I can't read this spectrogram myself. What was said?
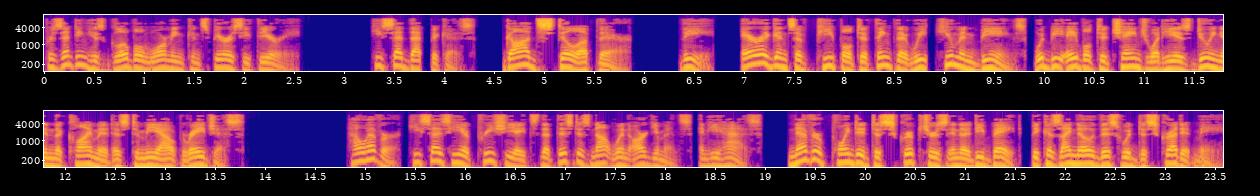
presenting his global warming conspiracy theory. He said that, because, "...God's still up there. The Arrogance of people to think that we, human beings, would be able to change what he is doing in the climate is to me outrageous." However, he says he appreciates that this does not win arguments, and he has, "...never pointed to scriptures in a debate, because I know this would discredit me."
